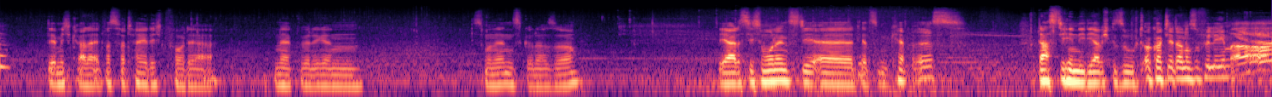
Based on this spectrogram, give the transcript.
der mich gerade etwas verteidigt vor der merkwürdigen Smolensk oder so. Ja, das ist die Smolensk, die, äh, die jetzt im Cap ist. Das ist die Hindi, die habe ich gesucht. Oh Gott, die hat da noch so viel Leben. Ah!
